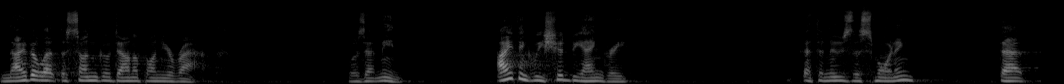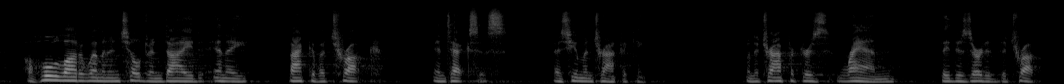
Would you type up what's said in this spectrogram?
Neither let the sun go down upon your wrath. What does that mean? I think we should be angry at the news this morning that a whole lot of women and children died in a back of a truck in Texas as human trafficking. When the traffickers ran, they deserted the truck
